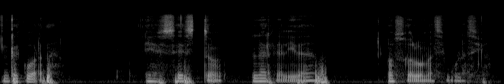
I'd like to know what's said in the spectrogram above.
Recuerda, ¿es esto la realidad o solo una simulación?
